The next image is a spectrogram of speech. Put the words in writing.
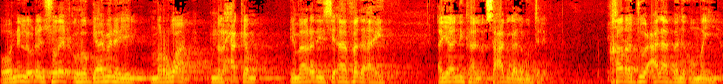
oo nin la odhan shurayx uu hogaaminayey marwaan ibn alxakam imaaradiisii aafada ahayd ayaa ninkaa saxaabigaa lagu dilay. Kharajuu calaa bani umaya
